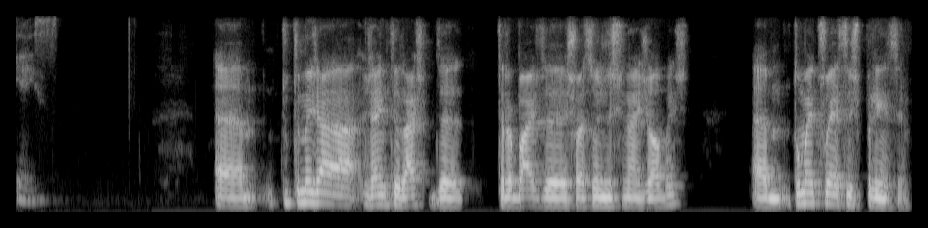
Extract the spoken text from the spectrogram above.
e é isso. Um, tu também já, já integraste de trabalhos das seleções nacionais jovens. Um, como é que foi essa experiência?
